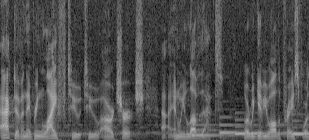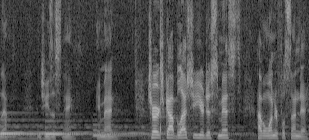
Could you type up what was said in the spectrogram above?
active and they bring life to, to our church, uh, and we love that. Lord, we give you all the praise for them. In Jesus' name, amen. Church, God bless you. You're dismissed. Have a wonderful Sunday.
